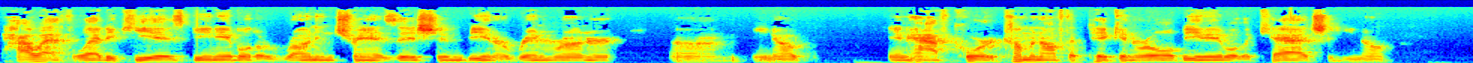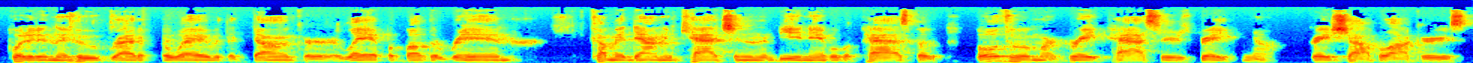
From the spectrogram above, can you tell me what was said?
how athletic he is, being able to run in transition, being a rim runner, um, you know, in half court, coming off the pick and roll, being able to catch and, you know, put it in the hoop right away with a dunk or lay up above the rim or coming down and catching and then being able to pass. But both of them are great passers, great, you know, great shot blockers,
